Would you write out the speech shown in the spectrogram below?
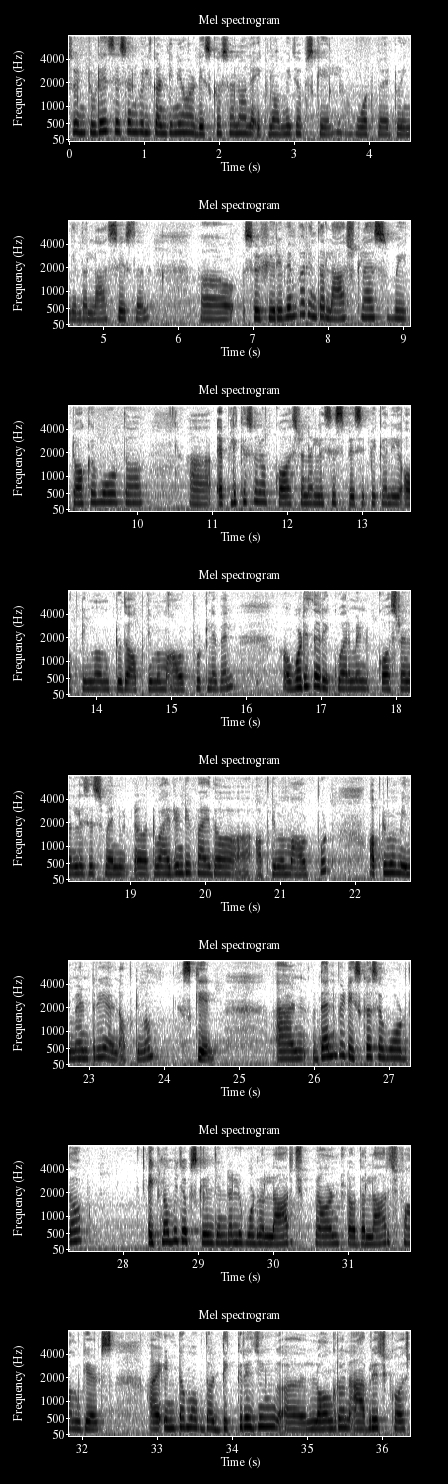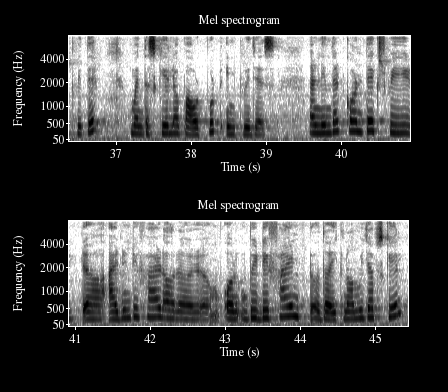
So, in today's session we will continue our discussion on economics of scale what we are doing in the last session. Uh, so, if you remember in the last class we talk about the uh, application of cost analysis specifically optimum to the optimum output level. Uh, what is the requirement of cost analysis when uh, to identify the uh, optimum output, optimum inventory and optimum scale. And then we discuss about the economies of scale generally what the large plant or the large farm gets uh, in term of the decreasing uh, long run average cost with a when the scale of output increases. And in that context we uh, identified or, uh, or we defined the economies of scale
